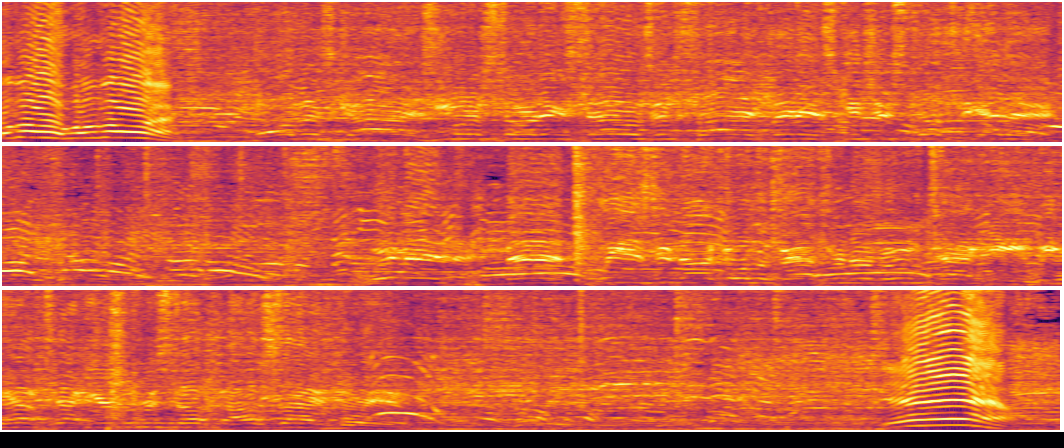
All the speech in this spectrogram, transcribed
One more, one more. Elvis, guys, you are starting stones in five minutes. Get your stuff together. Women, men, please do not go in the bathroom to move tacky. We have tacky remover stuff outside for you. Yeah.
